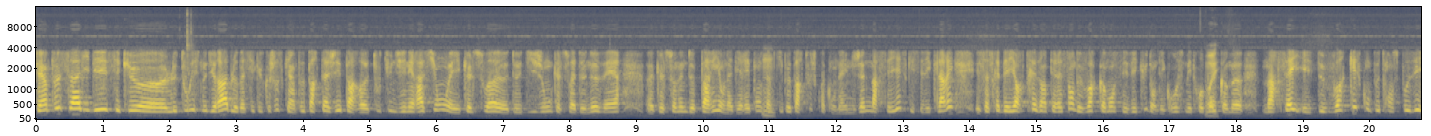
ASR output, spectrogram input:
C'est un peu ça l'idée, c'est que euh, le tourisme durable, bah, c'est quelque chose qui est un peu partagé par euh, toute une génération et qu'elle soit euh, de Dijon, qu'elle soit de Nevers, qu'elle soit même de Paris, on a des réponses un mm. petit peu partout. Je crois qu'on a une jeune Marseillaise qui s'est déclarée et ça serait d'ailleurs très intéressant de voir comment c'est vécu dans des grosses métropoles comme Marseille et de voir qu'est-ce qu'on peut transposer.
